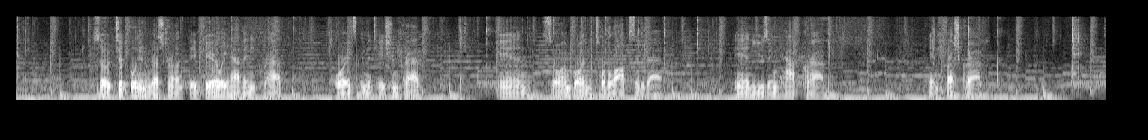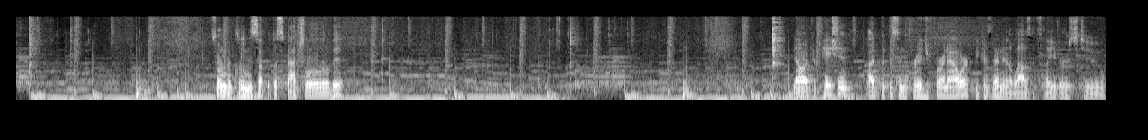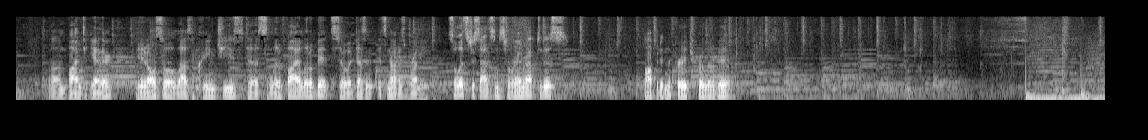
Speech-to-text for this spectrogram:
So typically in a restaurant, they barely have any crab or it's imitation crab. And so I'm going the total opposite of that and using half crab and fresh crab. So I'm going to clean this up with a spatula a little bit. Now if you're patient, I'd put this in the fridge for an hour because then it allows the flavors to um, bind together. And it also allows the cream cheese to solidify a little bit so it doesn't, it's not as runny. So let's just add some saran wrap to this. Pop it in the fridge for a little bit.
